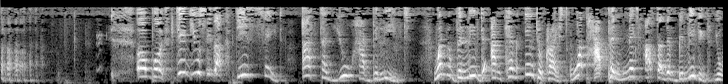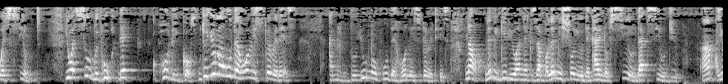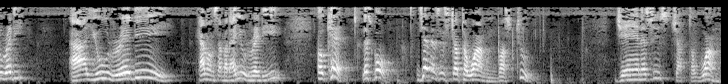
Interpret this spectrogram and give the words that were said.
oh boy, did you see that? He said, after you had believed, when you believed and came into Christ, what happened next after the believing? You were sealed. You were sealed with who? The Holy Ghost. Do you know who the Holy Spirit is? I mean, do you know who the Holy Spirit is? Now, let me give you an example. Let me show you the kind of seal that sealed you. Huh? Are you ready? Are you ready? Come on, somebody. Are you ready? Okay, let's go. Genesis chapter 1, verse 2. Genesis chapter 1,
